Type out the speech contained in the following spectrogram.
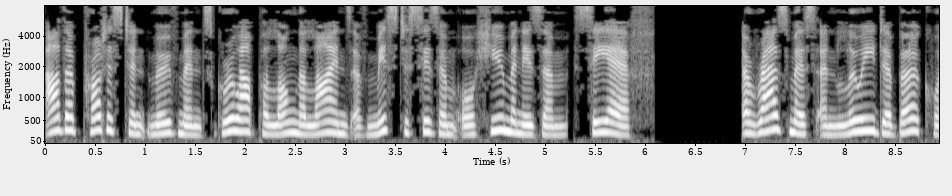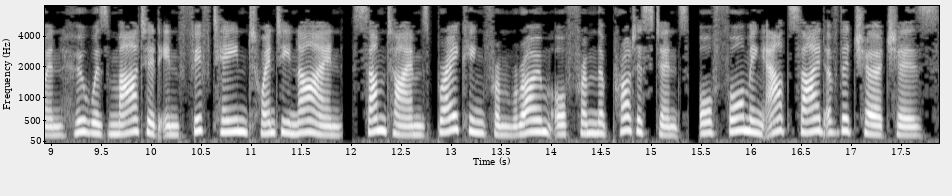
Other Protestant movements grew up along the lines of mysticism or humanism cf. Erasmus and Louis de Berquin who was martyred in 1529, sometimes breaking from Rome or from the Protestants, or forming outside of the churches.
